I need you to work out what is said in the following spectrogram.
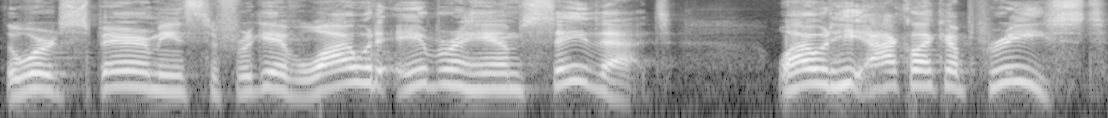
The word spare means to forgive. Why would Abraham say that? Why would he act like a priest?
